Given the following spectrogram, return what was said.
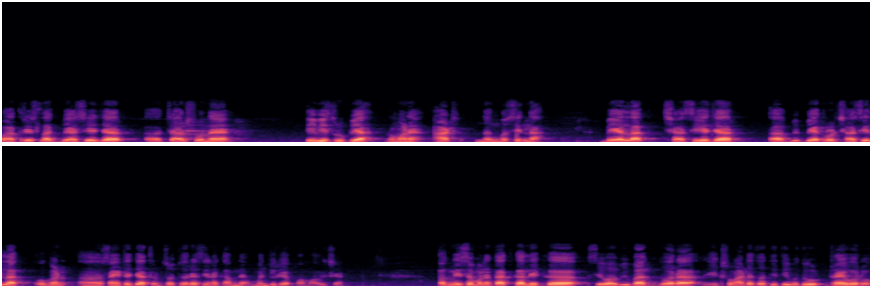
પાંત્રીસ લાખ બ્યાસી હજાર ચારસો ને ત્રેવીસ રૂપિયા. પ્રમાણે આઠ નંગ મશીનના બે લાખ છ્યાસી હજાર બે કરોડ છ્યાસી લાખ ઓગણ સાહીઠ હજાર ત્રણસો ચોર્યાસીના કામને મંજૂરી આપવામાં આવી છે. અગ્નિશમન તાત્કાલિક સેવા વિભાગ દ્વારા એકસો આઠ અથવા તેથી વધુ ડ્રાઈવરો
